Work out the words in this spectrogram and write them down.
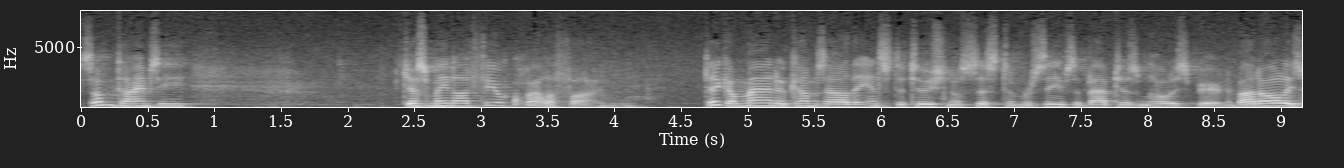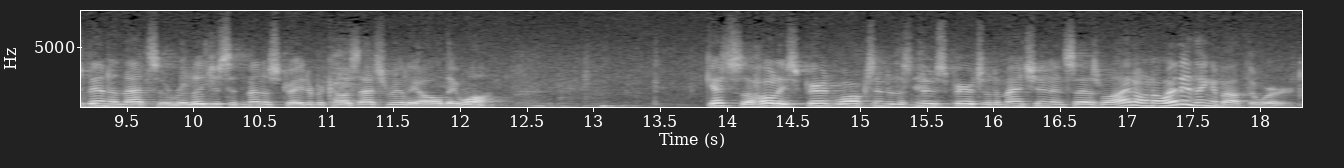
sometimes he just may not feel qualified. Take a man who comes out of the institutional system, receives the baptism of the Holy Spirit. And about all he's been, and that's a religious administrator because that's really all they want. Gets the Holy Spirit, walks into this new spiritual dimension, and says, Well, I don't know anything about the Word.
